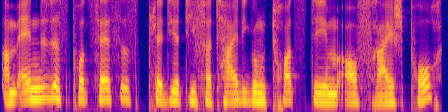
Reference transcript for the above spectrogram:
Am Ende des Prozesses plädiert die Verteidigung trotzdem auf Freispruch.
